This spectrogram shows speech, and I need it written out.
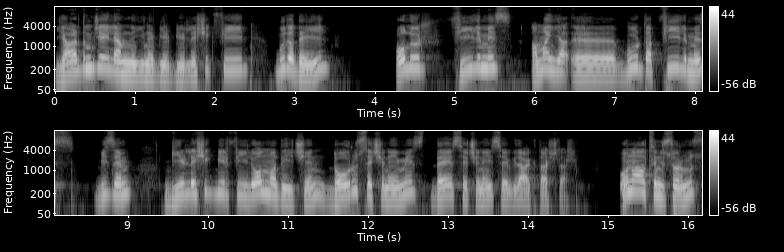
Yardımcı eylemli yine bir birleşik fiil. Bu da değil. Olur fiilimiz ama ya, e, burada fiilimiz bizim birleşik bir fiil olmadığı için doğru seçeneğimiz D seçeneği sevgili arkadaşlar. 16. sorumuz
